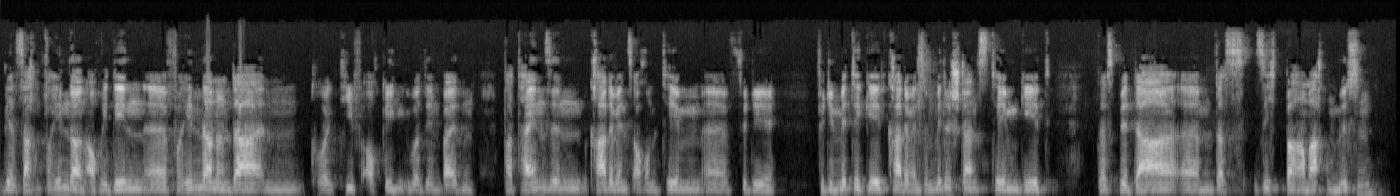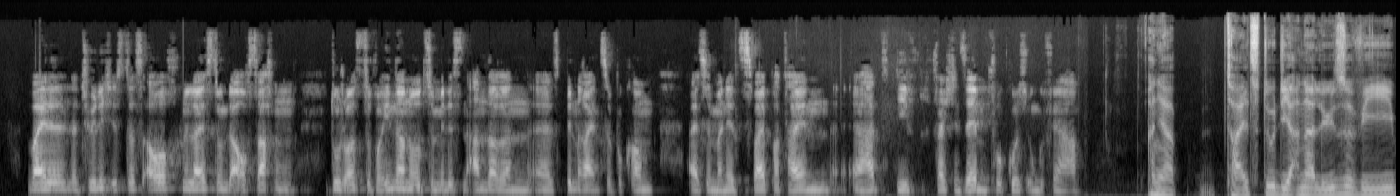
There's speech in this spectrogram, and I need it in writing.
wir Sachen verhindern, auch Ideen äh, verhindern und da ein Korrektiv auch gegenüber den beiden Parteien sind, gerade wenn es auch um Themen äh, für die für die Mitte geht, gerade wenn es um Mittelstandsthemen geht, dass wir da ähm, das sichtbarer machen müssen, weil natürlich ist das auch eine Leistung, da auch Sachen durchaus zu verhindern oder zumindest einen anderen äh, Spin reinzubekommen, als wenn man jetzt zwei Parteien äh, hat, die vielleicht denselben Fokus ungefähr haben. Anja, teilst du die Analyse, wie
